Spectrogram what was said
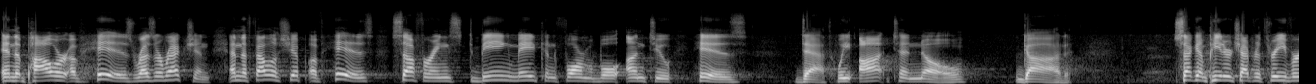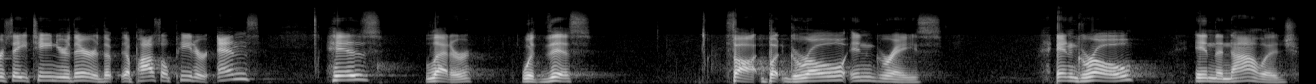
and the power of his resurrection and the fellowship of his sufferings being made conformable unto his death. We ought to know God. 2 Peter chapter 3 verse 18 you're there the apostle Peter ends his letter with this thought but grow in grace and grow in the knowledge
